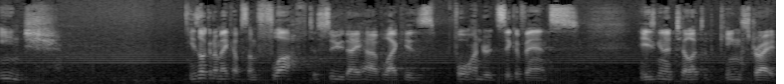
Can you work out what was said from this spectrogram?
inch. He's not going to make up some fluff to soothe Ahab like his 400 sycophants. He's going to tell it to the king straight.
